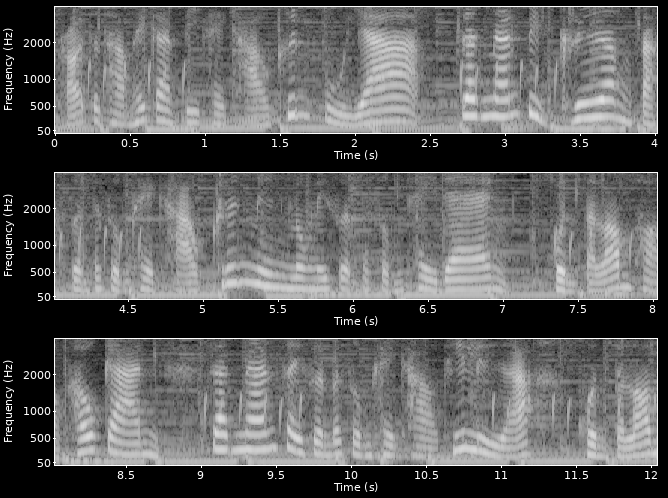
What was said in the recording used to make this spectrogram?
เพราะจะทำให้การตีไข่ขาวขึ้นฟูยาก จากนั้นปิดเครื่องตักส่วนผสมไข่ขาวครึ่งหนึ่งลงในส่วนผสมไข่แดง คนตะล่อมพอเข้ากัน จากนั้นใส่ส่วนผสมไข่ขาวที่เหลือ คนตะล่อม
